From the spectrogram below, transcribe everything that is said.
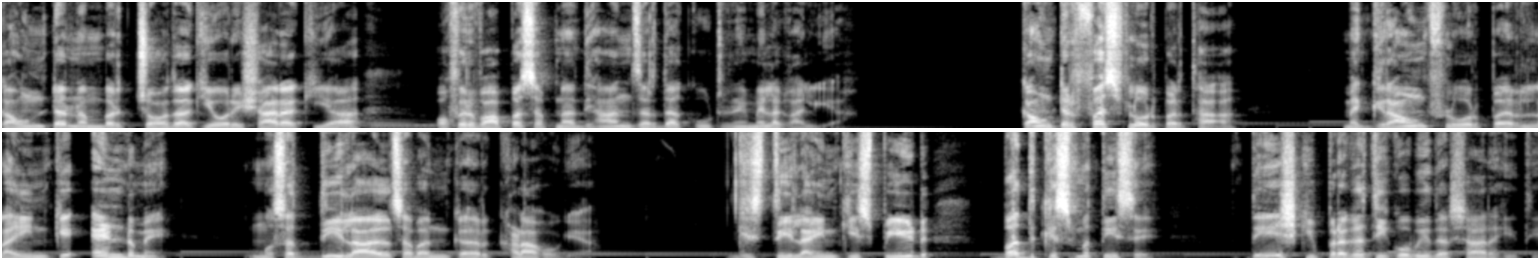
काउंटर नंबर चौदह की ओर इशारा किया और फिर वापस अपना ध्यान जर्दा कूटने में लगा लिया। काउंटर फ़र्स्ट फ्लोर पर था। मैं ग्राउंड फ्लोर पर लाइन के एंड में मुसद्दी लाल सा बनकर खड़ा हो गया। घिसती लाइन की स्पीड बदकिस्मती से देश की प्रगति को भी दर्शा रही थी।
